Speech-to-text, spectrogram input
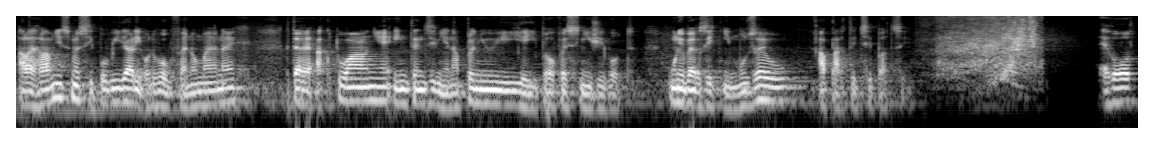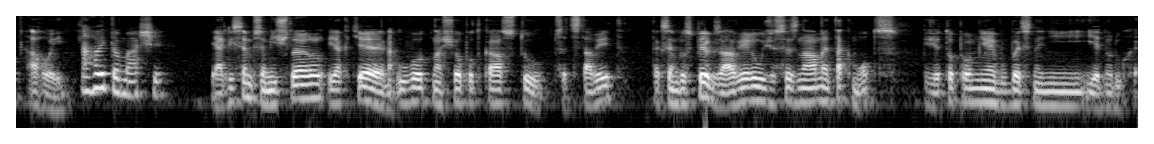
ale hlavně jsme si povídali o dvou fenoménech, které aktuálně intenzivně naplňují její profesní život. Univerzitní muzeu a participaci. Evo, ahoj. Ahoj Tomáši. Já když jsem přemýšlel, jak tě na úvod našeho podcastu představit, tak jsem dospěl k závěru, že se známe tak moc, že to pro mě vůbec není jednoduché.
